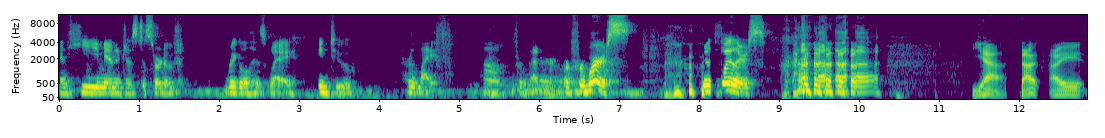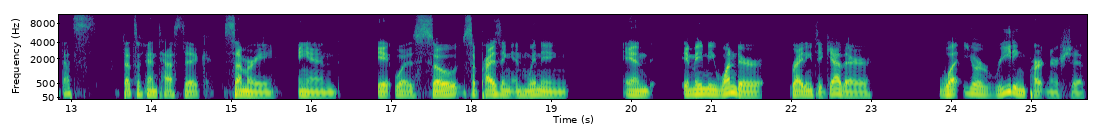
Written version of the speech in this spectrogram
And he manages to sort of wriggle his way into her life um, for better or for worse. No spoilers. yeah, that I that's that's a fantastic summary and it was so surprising and winning and it made me wonder writing together what your reading partnership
